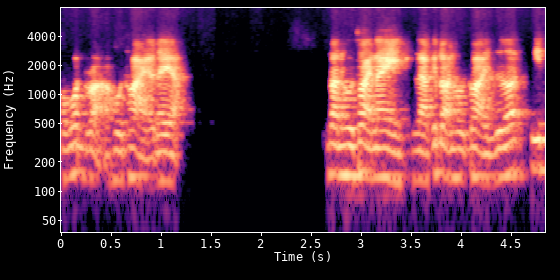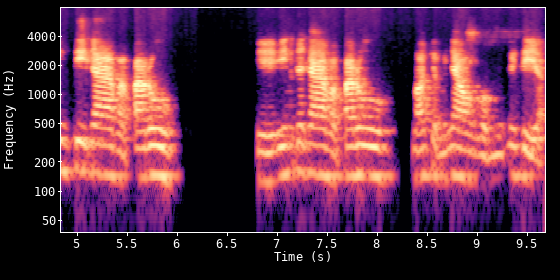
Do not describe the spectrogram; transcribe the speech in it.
có một đoạn hội thoại ở đây ạ. Đoạn hội thoại này là cái đoạn hội thoại giữa Intiga và Paru. Thì Intiga và Paru nói chuyện với nhau gồm những cái gì ạ?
